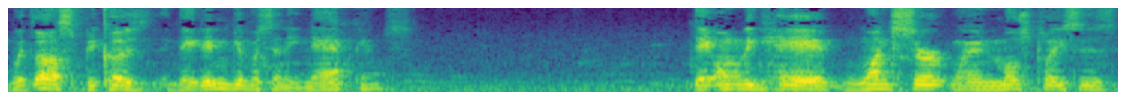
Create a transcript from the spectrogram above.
with us because they didn't give us any napkins. They only had one syrup when most places,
